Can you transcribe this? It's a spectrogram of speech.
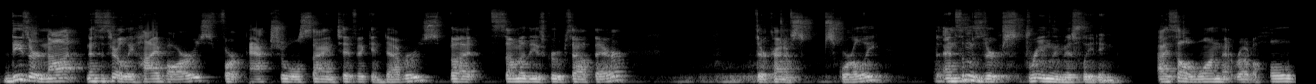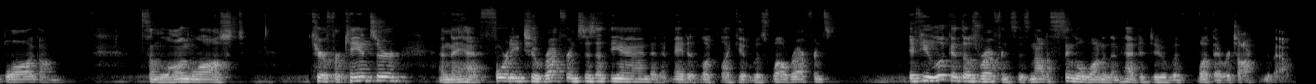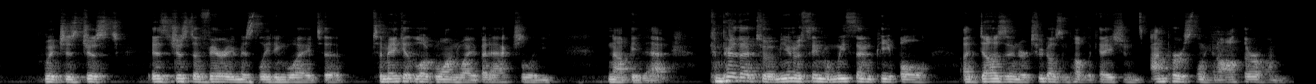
these are not necessarily high bars for actual scientific endeavors, but some of these groups out there, they're kind of squirrely. And some of these are extremely misleading. I saw one that wrote a whole blog on some long lost cure for cancer, and they had 42 references at the end, and it made it look like it was well referenced. If you look at those references, not a single one of them had to do with what they were talking about, which is just is just a very misleading way to to make it look one way, but actually not be that. Compare that to Immunocine when we send people a dozen or two dozen publications. I'm personally an author on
